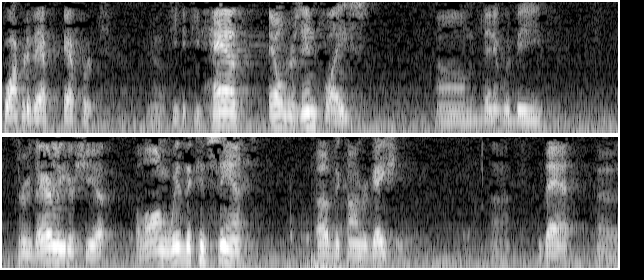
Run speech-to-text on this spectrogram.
cooperative effort. You know, if, you, if you have elders in place, um, then it would be through their leadership, along with the consent of the congregation, uh, that uh,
